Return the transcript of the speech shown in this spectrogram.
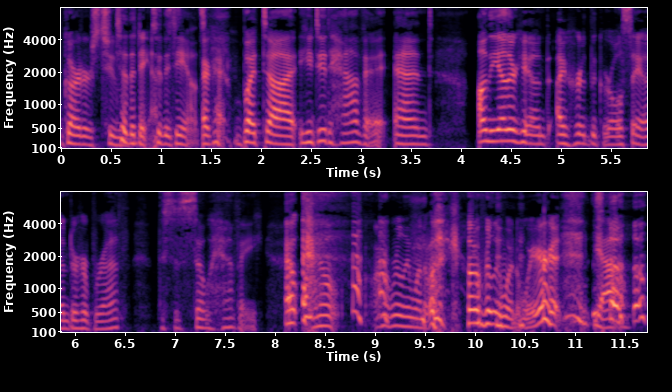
garters to To the dance. To the dance. Okay. but uh, he did have it. And on the other hand, I heard the girl say under her breath, "This is so heavy. Oh. I don't, I don't really want to. I don't really want to wear it." Yeah. So,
